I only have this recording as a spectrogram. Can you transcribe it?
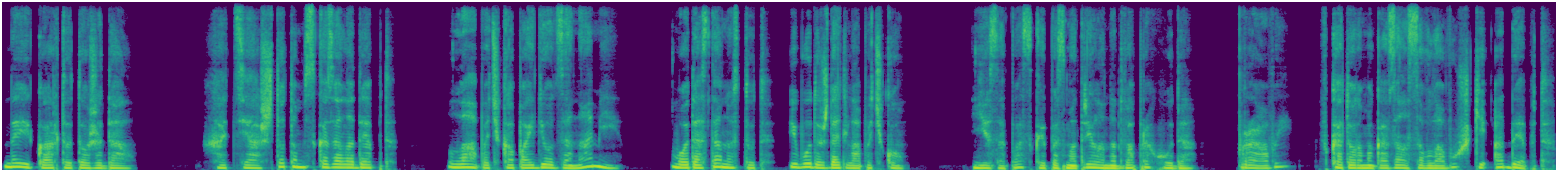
да и карту тоже дал. Хотя, что там сказал адепт? Лапочка пойдет за нами? Вот останусь тут и буду ждать лапочку. Я с опаской посмотрела на два прохода. Правый, в котором оказался в ловушке адепт,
